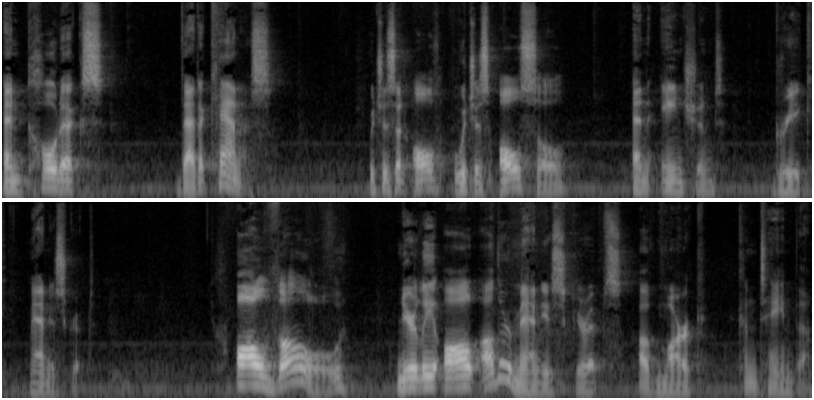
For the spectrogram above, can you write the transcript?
and Codex Vaticanus, which is, an, which is also an ancient Greek manuscript. Although nearly all other manuscripts of Mark contain them.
